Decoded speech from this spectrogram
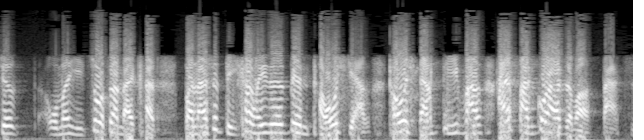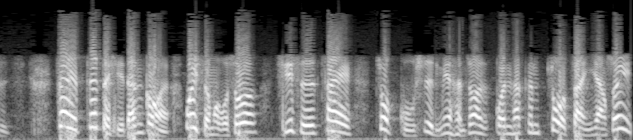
就我们以作战来看，本来是抵抗的，一直变投降，投降敌方，还反过来怎么打自己？这这的写单供啊？为什么我说，其实，在做股市里面很重要的关，它跟作战一样。所以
